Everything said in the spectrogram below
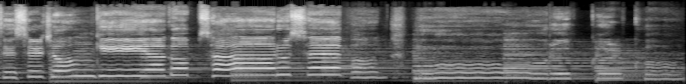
뜻을 정기약 없사루 세 번 무릎 꿇고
